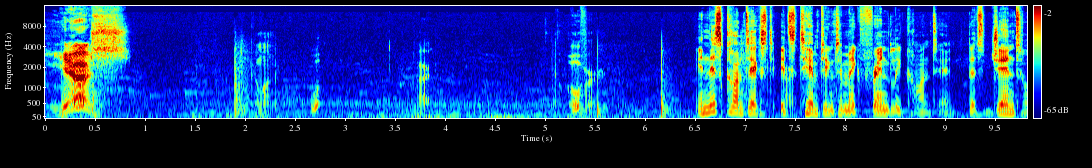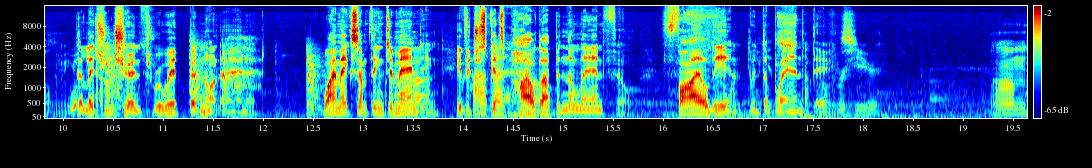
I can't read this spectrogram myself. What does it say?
Yes! Come on. Alright. Over. In this context, it's tempting to make friendly content that's gentle, that lets you churn through it but not earn it. Why make something demanding if it just gets piled hell- up in the landfill, filed in with the bland stuck Over things? here. Um.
